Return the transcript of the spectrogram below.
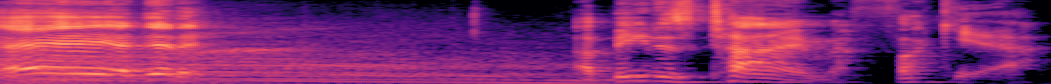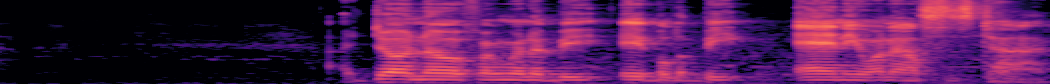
Hey, I did it. I beat his time. Fuck yeah. I don't know if I'm going to be able to beat anyone else's time.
